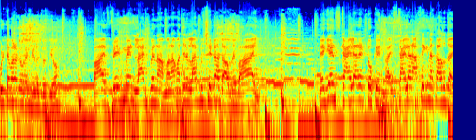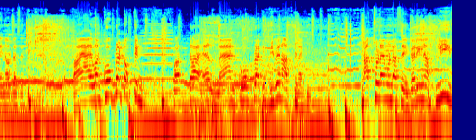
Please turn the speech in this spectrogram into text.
উল্টাপাল্টা টোকেন দিল যদিও। ভাই ফ্রেগমেন্ট লাগবে না আমার। যেটা লাগবে সেটা দাও রে ভাই। এগেন স্কাইলারের টোকেন ভাই। স্কাইলার আছে কিনা তাও তো জানি না ওর কাছে। ভাই I won cobra token what the hell man cobra কি দিবে না আজকে নাকি? সাতশো ডায়মন্ড আছে। গারিনা প্লিজ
